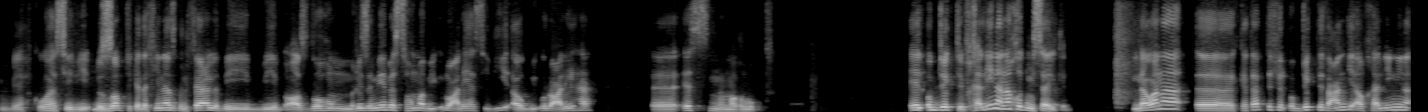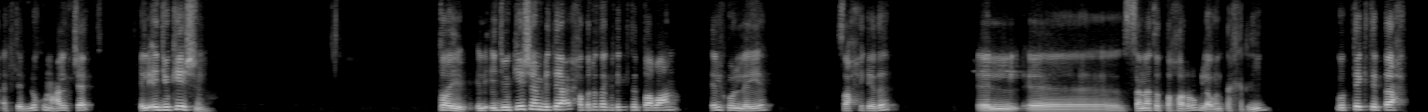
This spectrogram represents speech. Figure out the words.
بيحكوها CV. بالظبط كده. في ناس بالفعل بي- بيبقى قصدهم resume بس هم بيقولوا عليها CV أو بيقولوا عليها آه، اسم مغلوط. ال objective خلينا ناخد مثال كده. لو أنا آه، كتبت في ال objective عندي أو خليني أكتب لكم على الشات ال education طيب ال education بتاعي حضرتك بتكتب طبعا الكلية صح كده؟ آه، سنة التخرج لو أنت خريج وبتكتب تحت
